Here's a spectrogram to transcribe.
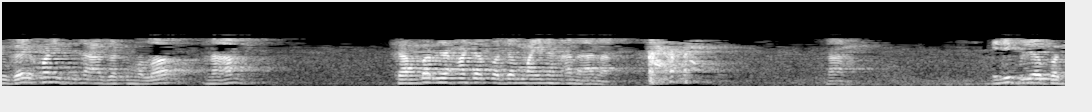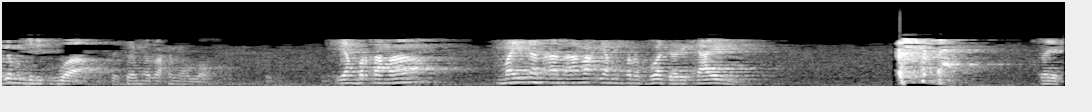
juga ikhwan fidina azakumullah, naam gambar yang ada pada mainan anak-anak. nah, ini beliau bagi menjadi dua, sesuai rahimahullah. Yang pertama, mainan anak-anak yang terbuat dari kain. Baik.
